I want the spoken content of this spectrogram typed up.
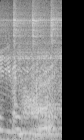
even more.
